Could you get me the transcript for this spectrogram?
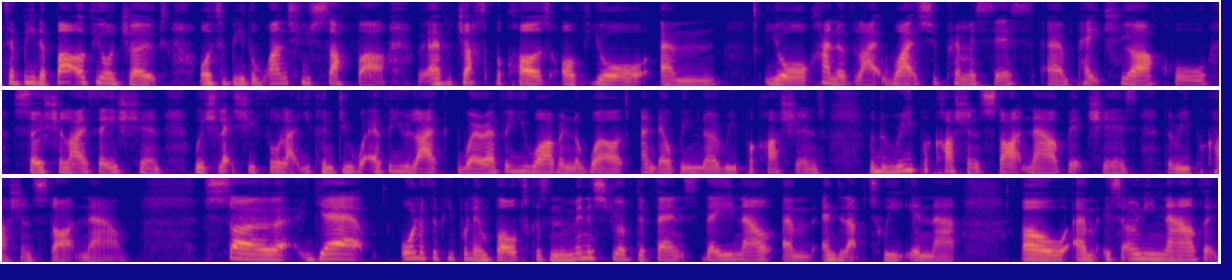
to be the butt of your jokes or to be the ones who suffer um, just because of your um your kind of like white supremacist um, patriarchal socialization which lets you feel like you can do whatever you like wherever you are in the world and there'll be no repercussions. The repercussions start now bitches. The repercussions start now. So yeah all of the people involved because in the ministry of defense they now um ended up tweeting that oh um it's only now that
